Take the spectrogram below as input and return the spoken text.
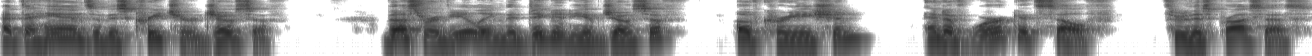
at the hands of his creature, Joseph, thus revealing the dignity of Joseph, of creation, and of work itself through this process.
